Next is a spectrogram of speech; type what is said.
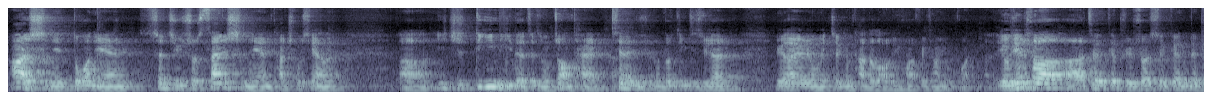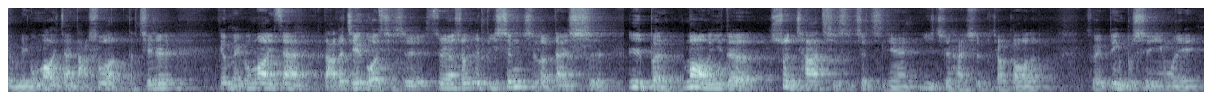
二十年多年，甚至于说三十年，它出现了呃一直低迷的这种状态。现在很多经济学家越来越认为这跟它的老龄化非常有关。有些人说呃这个比如说是跟那个美国贸易战打输了，其实。跟美国贸易战打的结果，其实虽然说日币升值了，但是日本贸易的顺差其实这几年一直还是比较高的，所以并不是因为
